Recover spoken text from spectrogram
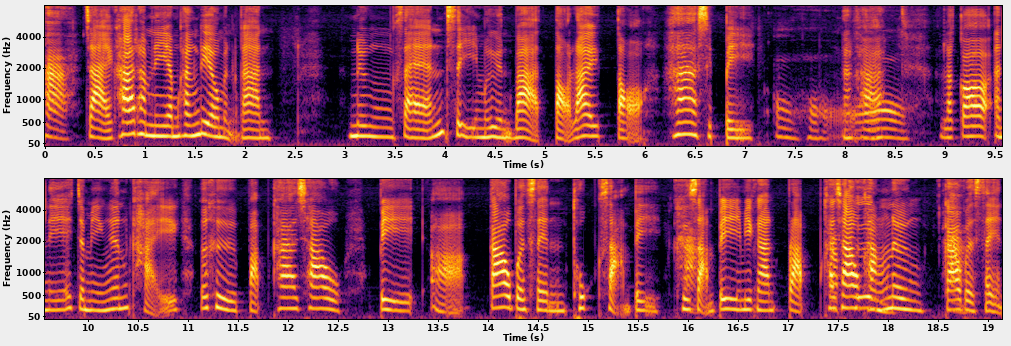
ค่ะจ่ายค่าธรรมเนียมครั้งเดียวเหมือนกัน140,000 บาทต่อไร่ต่อ 50 ปีโอ้โหนะคะ แล้วก็อันนี้จะมีเงื่อนไขก็คือปรับค่าเช่าปีอ่า9%ทุก 3 ปี คือ 3 ปีมีการปรับค่าเช่าครั้งหนึ่ง9%น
